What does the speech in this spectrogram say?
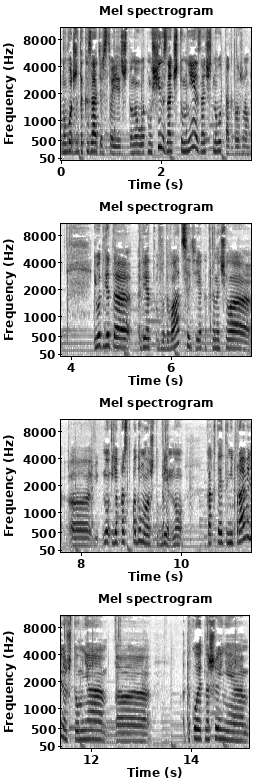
ну вот же доказательства есть, что ну вот мужчина значит умнее, значит, ну вот так должно быть. И вот где-то лет в 20 я как-то начала, э, ну я просто подумала, что, блин, ну как-то это неправильно, что у меня э, такое отношение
